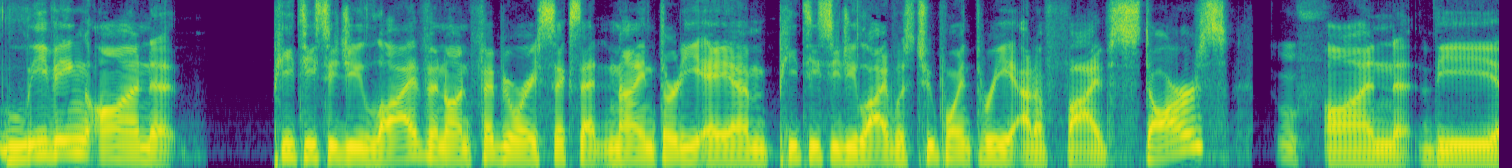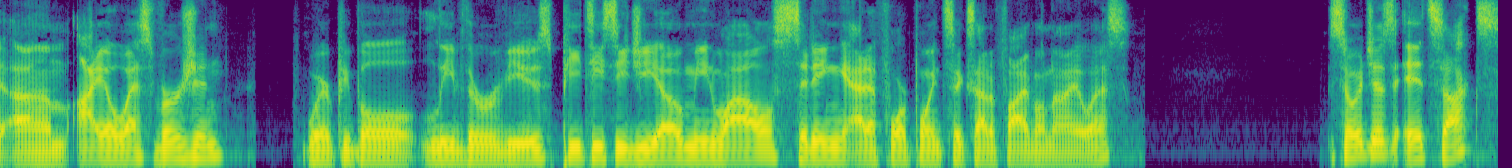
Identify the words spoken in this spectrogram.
leaving on PTCG Live, and on February 6th at 9:30 a.m., PTCG Live was 2.3 out of five stars oof. on the um, iOS version, where people leave their reviews. PTCGO, meanwhile, sitting at a 4.6 out of five on iOS. So it just it sucks.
